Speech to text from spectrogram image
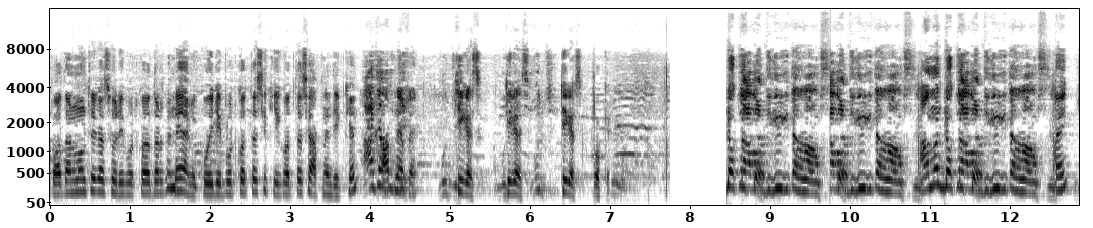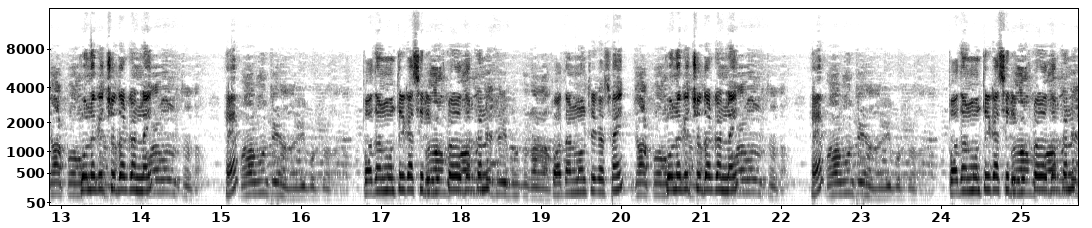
প্রধানমন্ত্রীর কাছে রিপোর্ট করার দরকার নেই। আমি কই রিপোর্ট করতেছি কি করতেছি আপনি দেখেন। আচ্ছা, আপনি আপনি ঠিক আছে ঠিক আছে ঠিক আছে ওকে। আমার ডক্টর কোনো কিছু দরকার নাই। হ্যাঁ? প্রধানমন্ত্রীর কাছে রিপোর্ট করার দরকার নেই? প্রধানমন্ত্রীর কাছে কোনো কিছু দরকার নাই? হ্যাঁ? প্রধানমন্ত্রী রিপোর্ট করা প্রধানমন্ত্রীর কাছে রিপোর্ট করার দরকার নেই?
